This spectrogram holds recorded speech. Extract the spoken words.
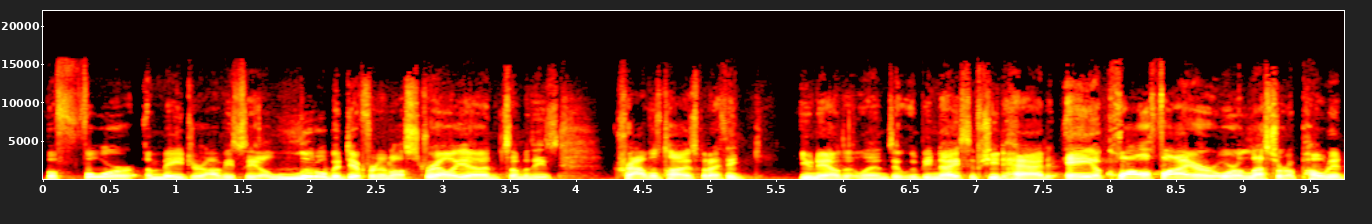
before a major? Obviously, a little bit different in Australia and some of these travel times, but I think you nailed it, Linz. It would be nice if she'd had A, a qualifier or a lesser opponent,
